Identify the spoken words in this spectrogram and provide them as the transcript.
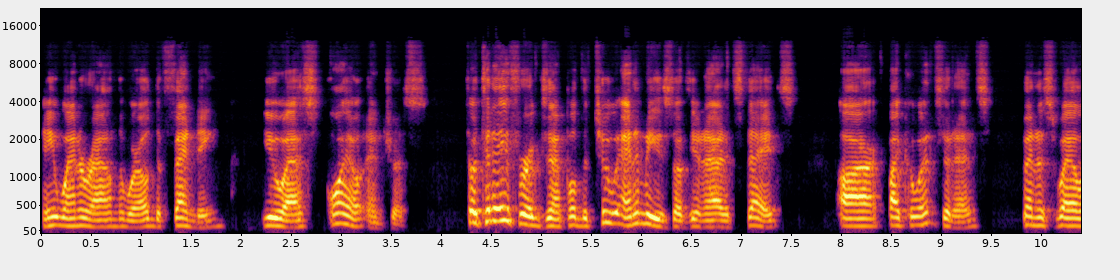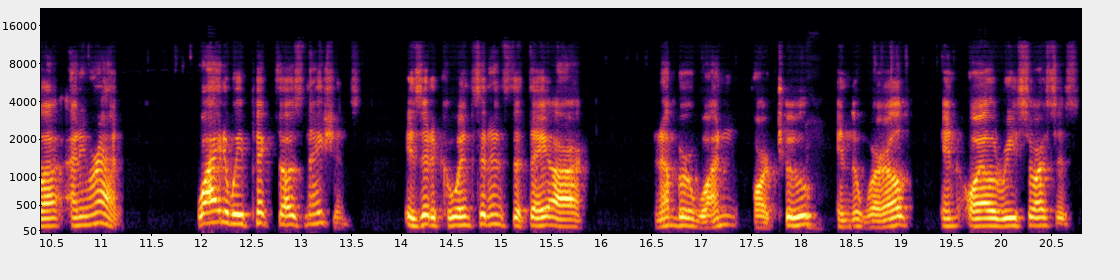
He went around the world defending U.S. oil interests. So, today, for example, the two enemies of the United States are, by coincidence, Venezuela and Iran. Why do we pick those nations? Is it a coincidence that they are number one or two in the world in oil resources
